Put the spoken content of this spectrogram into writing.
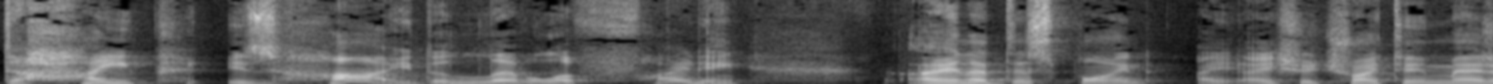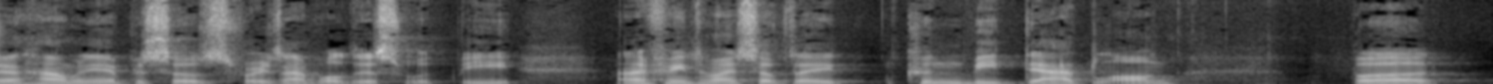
The hype is high, the level of fighting. I mean, at this point, I, I should try to imagine how many episodes, for example, this would be. And I think to myself that it couldn't be that long, but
